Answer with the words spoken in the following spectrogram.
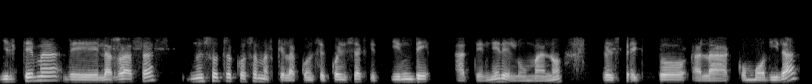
Y el tema de las razas no es otra cosa más que la consecuencia que tiende a tener el humano respecto a la comodidad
